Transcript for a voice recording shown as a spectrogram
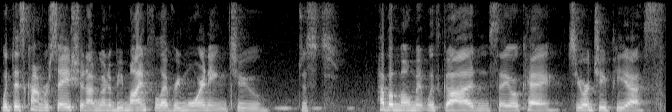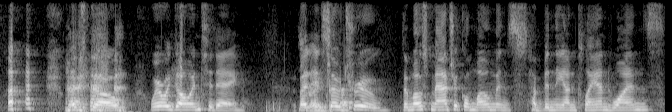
with this conversation, I'm going to be mindful every morning to just have a moment with God and say, okay, it's your GPS. Let's go. Where are we going today? That's but right. it's so true. The most magical moments have been the unplanned ones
